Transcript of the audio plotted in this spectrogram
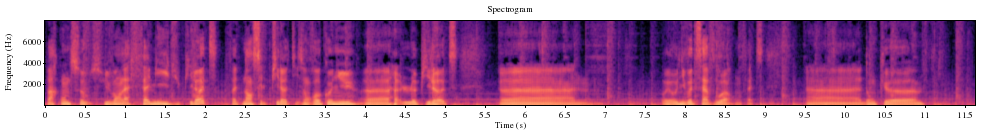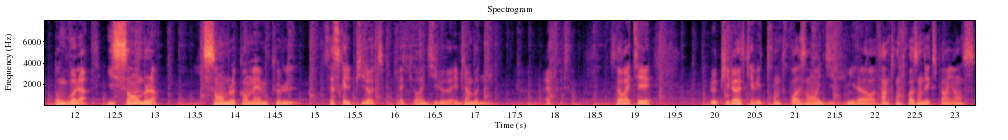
Par contre, su- suivant la famille du pilote, en fait, non, c'est le pilote. Ils ont reconnu euh, le pilote euh, au, au niveau de sa voix, en fait. Euh, donc, euh, donc voilà. Il semble, il semble quand même que ça serait le pilote, en fait, qui aurait dit le Eh bien, bonne nuit, euh, à toute fin. Ça aurait été le pilote qui avait 33 ans et 18 000 heures, enfin 33 ans d'expérience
